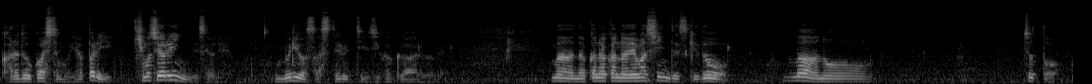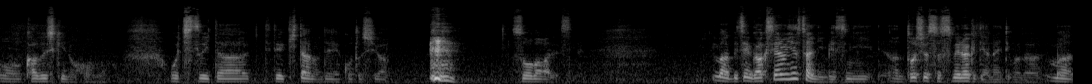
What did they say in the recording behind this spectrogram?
体を動かしてもやっぱり気持ち悪いんですよね無理をさせてるっていう自覚があるので。まあなかなか悩ましいんですけどまああのちょっと株式の方も落ち着いてきたので今年は。相場がですね。まあ別に学生の皆さんに別に投資を進めるわけではないということはまあ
